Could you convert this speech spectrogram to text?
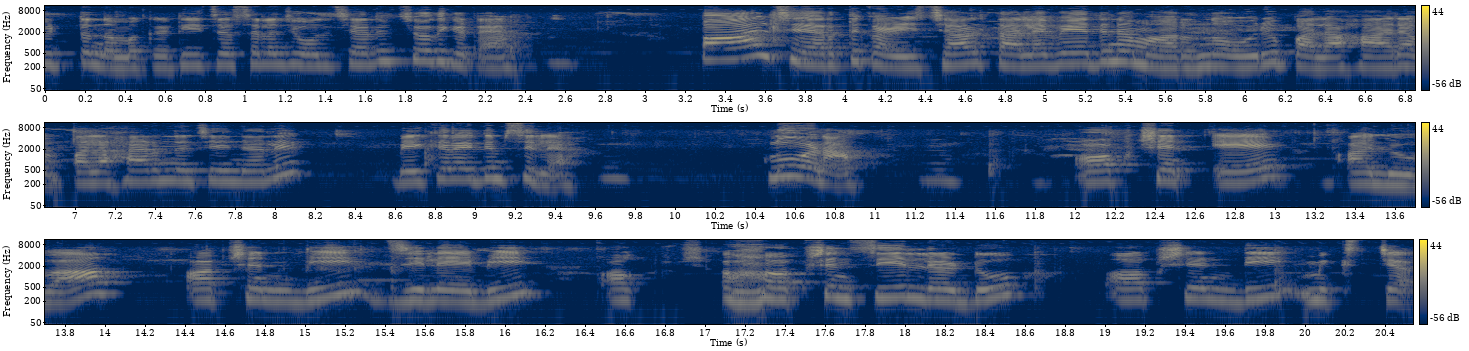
കിട്ടും നമുക്ക്. ടീച്ചേഴ്സ് എല്ലാം ചോദിച്ചാൽ ചോദിക്കട്ടെ. പാൽ ചേർത്ത് കഴിച്ചാൽ തലവേദന മാറുന്ന ഒരു പലഹാരം. പലഹാരം എന്ന് വെച്ച് കഴിഞ്ഞാൽ ബേക്കറി ഐറ്റംസ് ഇല്ലേ? ക്ലൂ വേണോ? ഓപ്ഷൻ എ അലുവ. Option B jalebi. Option C laddu. Option D mixture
